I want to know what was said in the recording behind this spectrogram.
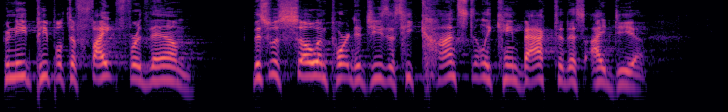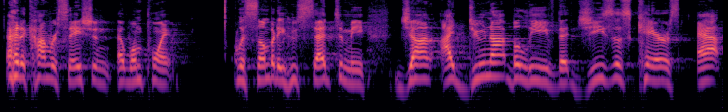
who need people to fight for them? This was so important to Jesus. He constantly came back to this idea. I had a conversation at one point with somebody who said to me, John, I do not believe that Jesus cares at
